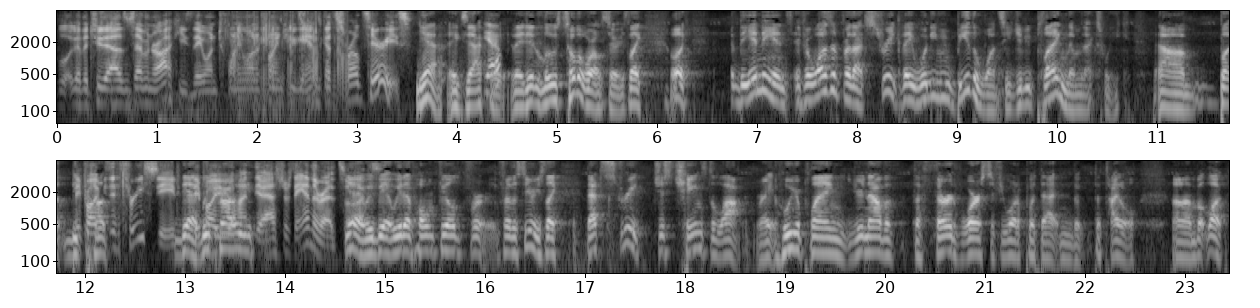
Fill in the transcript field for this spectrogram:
look at the 2007 Rockies. They won 21 or 22 games, got the World Series. Yeah, exactly. Yep. They didn't lose till the World Series. Like, look, the Indians, if it wasn't for that streak, they wouldn't even be the one seed. You'd be playing them next week. Um, but because, they probably be the three seed. Yeah, they probably, probably behind the Astros and the Red Sox. Yeah, we'd, be, we'd have home field for for the series. Like that streak just changed a lot, right? Who you're playing, you're now the, the third worst if you want to put that in the, the title. Um, but look,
